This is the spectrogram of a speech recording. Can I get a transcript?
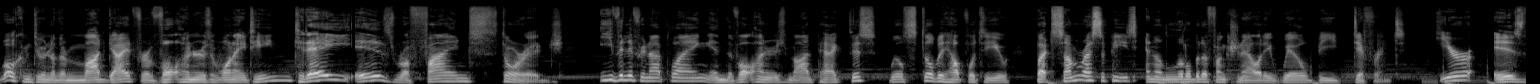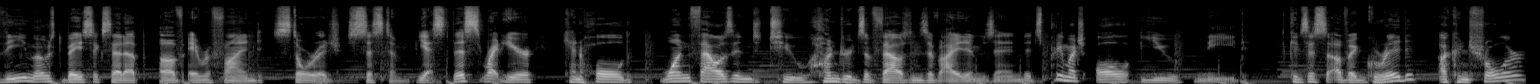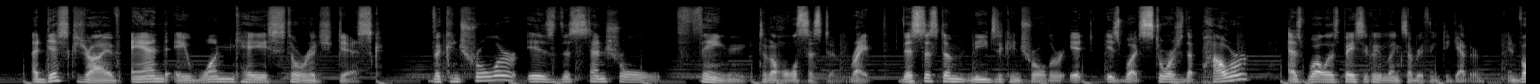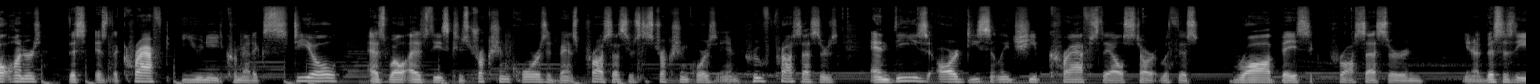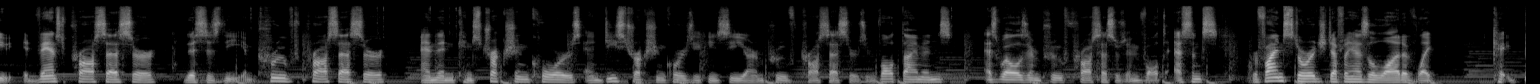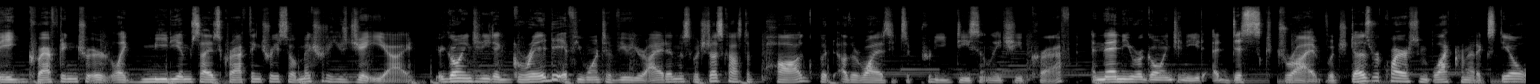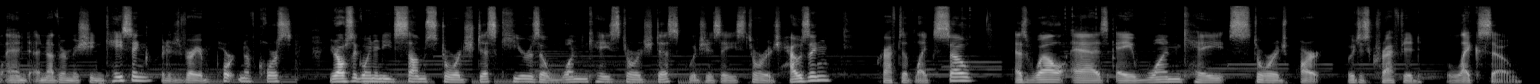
Welcome to another mod guide for Vault Hunters 118. Today is Refined Storage. Even if you're not playing in the Vault Hunters mod pack, this will still be helpful to you, but some recipes and a little bit of functionality will be different. Here is the most basic setup of a refined storage system. Yes, this right here can hold 1,000 to hundreds of thousands of items, and it's pretty much all you need consists of a grid, a controller, a disk drive, and a 1K storage disk. The controller is the central thing to the whole system, right? This system needs a controller. It is what stores the power as well as basically links everything together. In Vault Hunters, this is the craft. You need chromatic steel, as well as these construction cores, advanced processors, destruction cores, and improved processors. And these are decently cheap crafts. They all start with this raw basic processor and you know this is the advanced processor this is the improved processor and then construction cores and destruction cores you can see are improved processors in vault diamonds as well as improved processors in vault essence. Refined storage definitely has a lot of like big crafting tree or like medium sized crafting tree so make sure to use JEI. You're going to need a grid if you want to view your items which does cost a pog but otherwise it's a pretty decently cheap craft. And then you are going to need a disk drive which does require some black chromatic steel and another machine casing but it's very important of course. You're also going to need some storage disk. Here is a 1k storage disk which is a storage housing crafted like so as well as a 1k storage part which is crafted like so.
